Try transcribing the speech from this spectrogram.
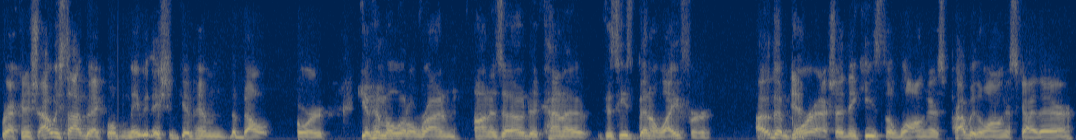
recognition. I always thought like, well, maybe they should give him the belt or give him a little run on his own to kind of because he's been a lifer. Other than Yeah. Borash, I think he's the longest, probably the longest guy there.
